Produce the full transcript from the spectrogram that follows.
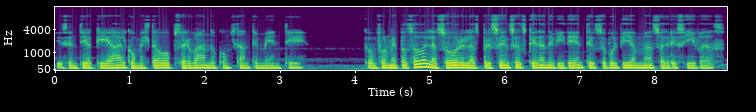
y sentía que algo me estaba observando constantemente. Conforme pasaban las horas, las presencias que eran evidentes se volvían más agresivas.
